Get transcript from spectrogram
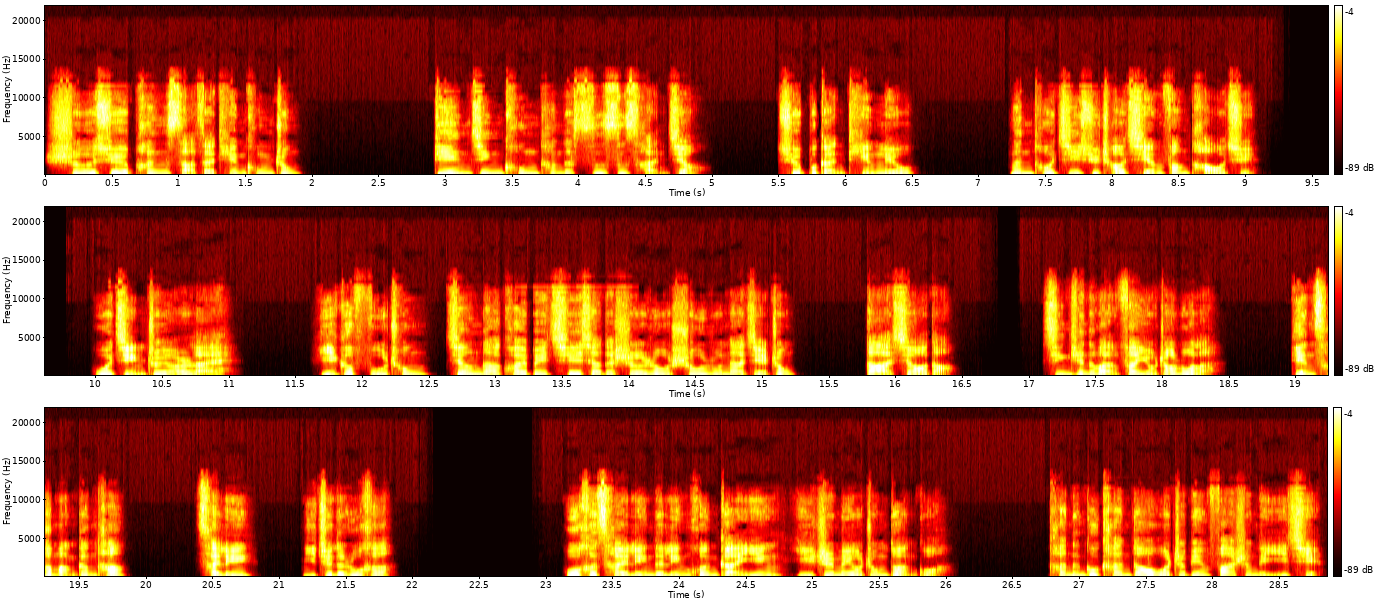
蛇血喷洒在天空中，电金空疼的嘶嘶惨叫，却不敢停留，闷头继续朝前方逃去。我紧追而来，一个俯冲将那块被切下的蛇肉收入纳戒中，大笑道：“今天的晚饭有着落了，电策蟒羹汤。彩铃，你觉得如何？”我和彩铃的灵魂感应一直没有中断过，她能够看到我这边发生的一切，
